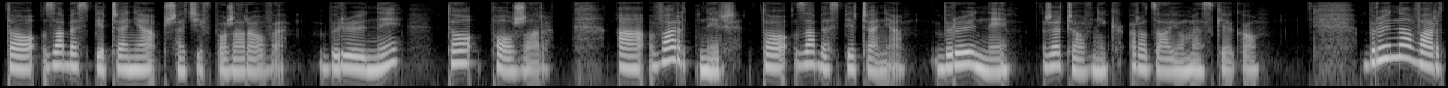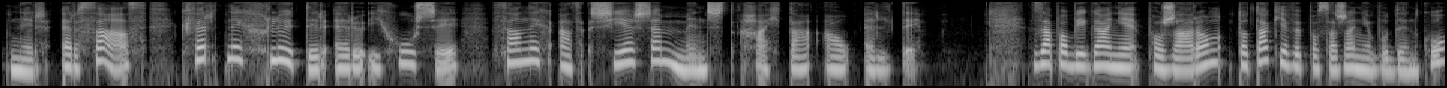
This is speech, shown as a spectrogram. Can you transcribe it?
to zabezpieczenia przeciwpożarowe. Bryny to pożar, a Wartnir to zabezpieczenia. Bryny, rzeczownik rodzaju męskiego. Bruna Wartnir er það hvernig hlutir eru i þannig að sé sem minnst hætta á eldy. Zapobieganie pożarom to takie wyposażenie budynku,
